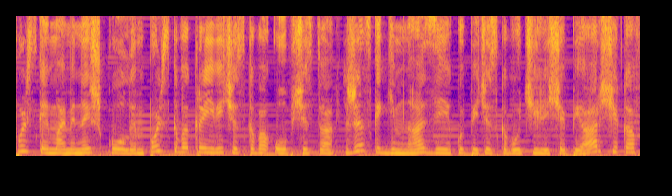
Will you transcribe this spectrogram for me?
Польской маминой школы, Польского краеведческого общества, женской гимназии, купеческого училища пиарщиков,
